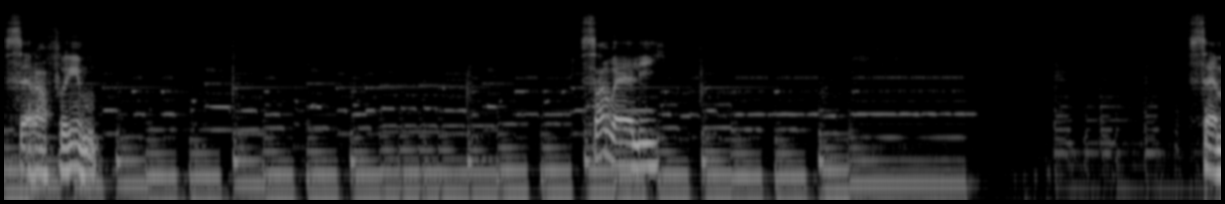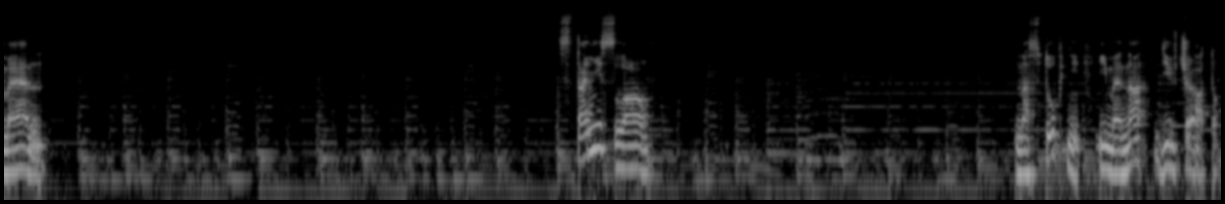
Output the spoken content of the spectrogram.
Серафим. Савелій. Семен. Станіслав. Наступні імена дівчаток.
